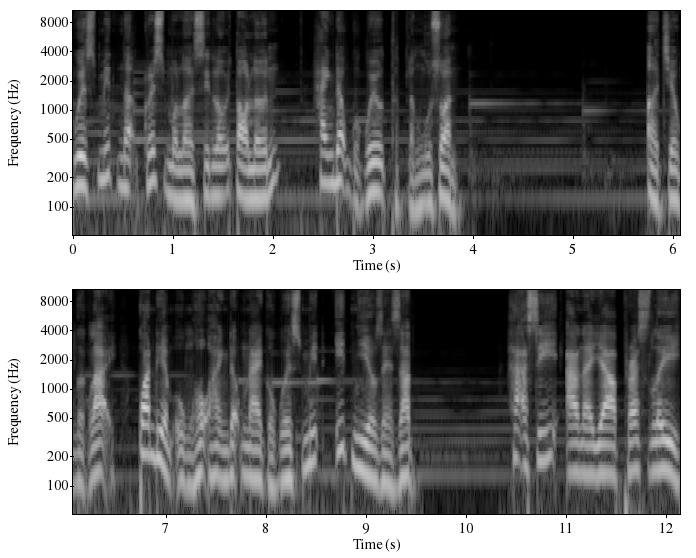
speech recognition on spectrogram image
Will Smith nợ Chris một lời xin lỗi to lớn. Hành động của Will thật là ngu xuẩn. Ở chiều ngược lại, quan điểm ủng hộ hành động này của Will Smith ít nhiều rẻ rặt. Hạ sĩ Anaya Presley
